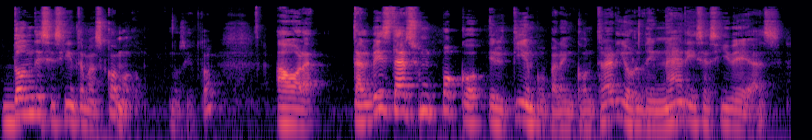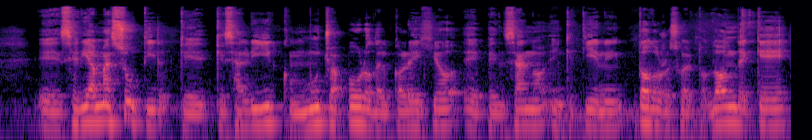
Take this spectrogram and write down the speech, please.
dónde se siente más cómodo, ¿no es cierto? Ahora, tal vez darse un poco el tiempo para encontrar y ordenar esas ideas eh, sería más útil que, salir con mucho apuro del colegio eh, pensando en que tienen todo resuelto, dónde, qué,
